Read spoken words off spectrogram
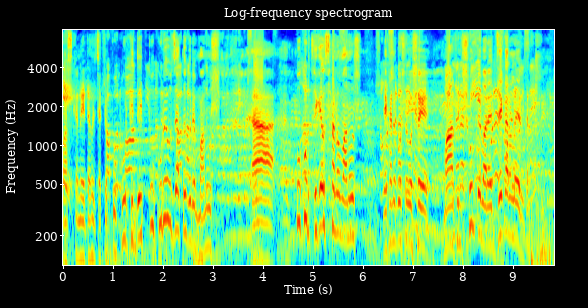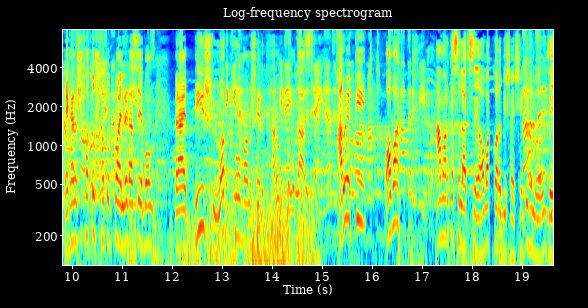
মাঝখানে এটা হচ্ছে একটা পুকুর। কিন্তু এই পুকুরেও যাতে করে মানুষ পুকুর থেকেও যেন মানুষ এখানে বসে বসে মাহফিল শুনতে পারে যে কারণে এখানে শত শত টয়লেট আছে এবং প্রায় বিশ লক্ষ মানুষের ধারণ ক্ষমতা আছে। আরও একটি অবাক আমার কাছে লাগছে, অবাক করার বিষয় সেটি হলো যে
